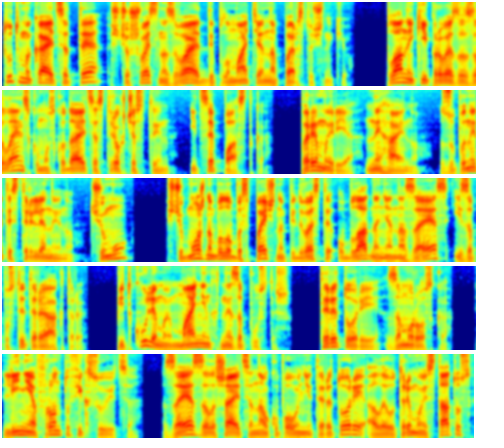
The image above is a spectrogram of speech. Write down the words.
Тут вмикається те, що Швець називає дипломатія наперсточників. План, який привезли Зеленському, складається з трьох частин, і це пастка. Перемир'я негайно, зупинити стрілянину. Чому? Щоб можна було безпечно підвести обладнання на ЗАЕС і запустити реактори. Під кулями майнінг не запустиш. Території заморозка. Лінія фронту фіксується. ЗАЕС залишається на окупованій території, але отримує статус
